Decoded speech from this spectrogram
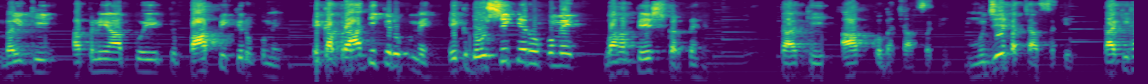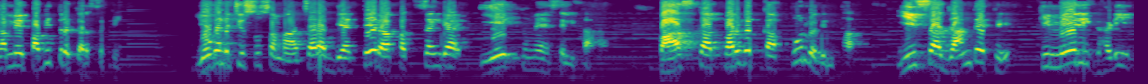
बल्कि अपने आप को एक पापी के रूप में, एक अपराधी के रूप में, एक दोषी के रूप में वहाँ पेश करते हैं, ताकि आपको बचा सके, मुझे बचा सके। ताकि हमें पवित्र कर सके। योगन चिशु समाचार अध्याय तेरह पद संज्ञा एक में ऐसे लिखा है, पास का पर्व का पूर्व दिन था। ईसा जानते थे कि मेरी घड़ी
